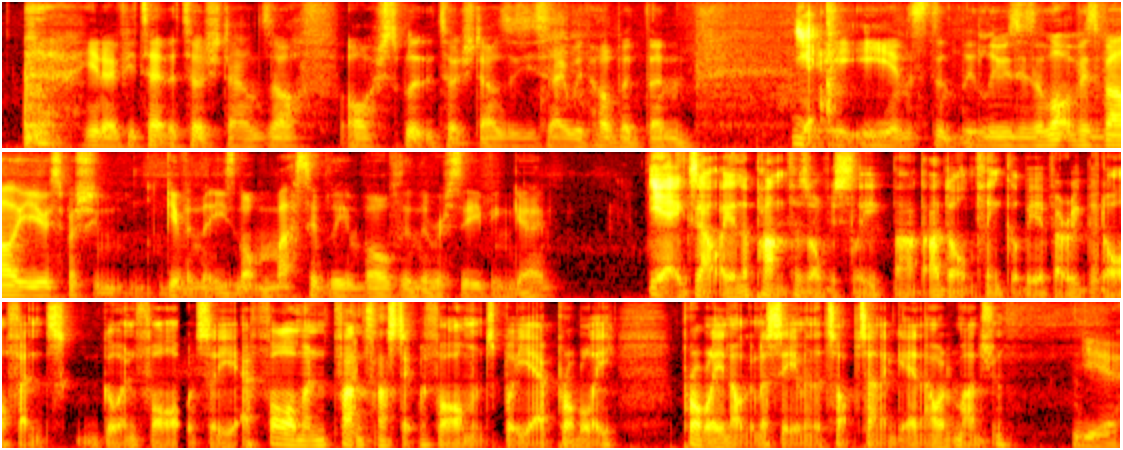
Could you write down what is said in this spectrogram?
you know if you take the touchdowns off or split the touchdowns as you say with Hubbard then Yeah. he, he instantly loses a lot of his value especially given that he's not massively involved in the receiving game Yeah, exactly. And the Panthers, obviously, I, I don't think it'll be a very good offense going forward. So yeah, Foreman, fantastic performance, but yeah, probably probably not going to see him in the top ten again. I would imagine. Yeah,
